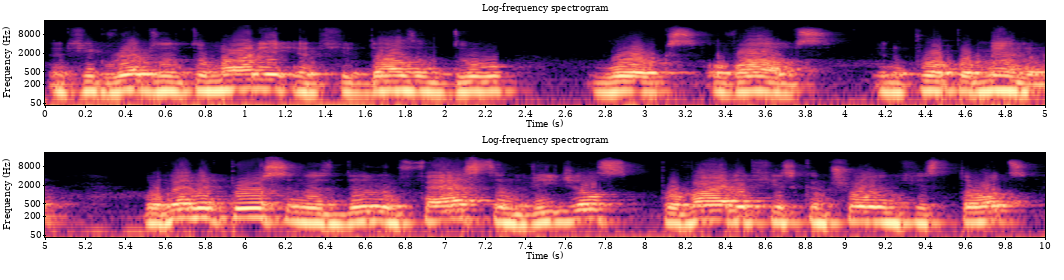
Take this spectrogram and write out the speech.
and he grabs onto money and he doesn't do works of alms in a proper manner. But when a person is doing fast and vigils, provided he's controlling his thoughts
